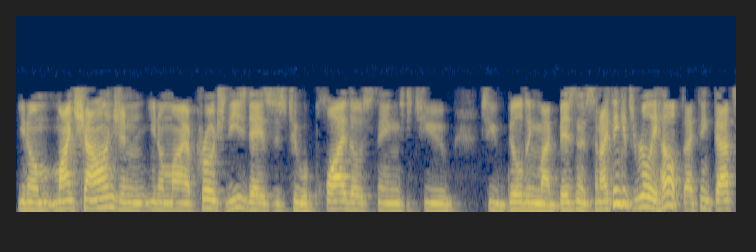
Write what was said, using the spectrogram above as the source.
You know, my challenge and, you know, my approach these days is to apply those things to, to building my business. And I think it's really helped. I think that's,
